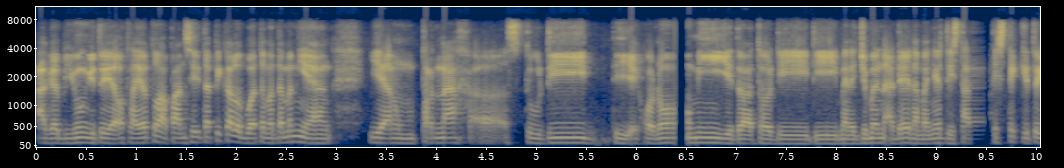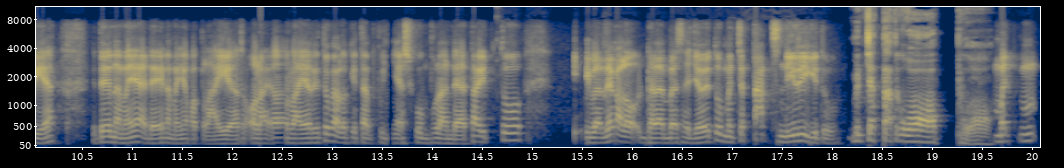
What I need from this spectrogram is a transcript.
agak bingung gitu ya outlier itu apaan sih? Tapi kalau buat teman-teman yang yang pernah eh, studi di ekonomi gitu atau di di manajemen ada yang namanya di statistik gitu ya. Itu yang namanya ada yang namanya. Outlier outlier itu kalau kita punya sekumpulan data itu ibaratnya kalau dalam bahasa Jawa itu mencetat sendiri gitu Mencetat wopo. men- men-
